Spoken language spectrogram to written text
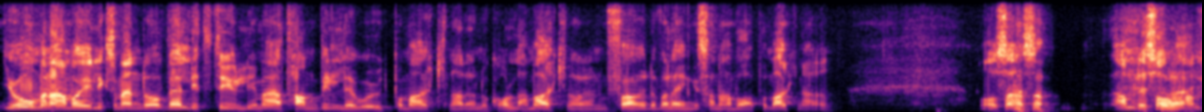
Jo, men han var ju liksom ändå väldigt tydlig med att han ville gå ut på marknaden och kolla marknaden för det var länge sedan han var på marknaden. Och sen så... Ja, men det sa Sådär. han.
